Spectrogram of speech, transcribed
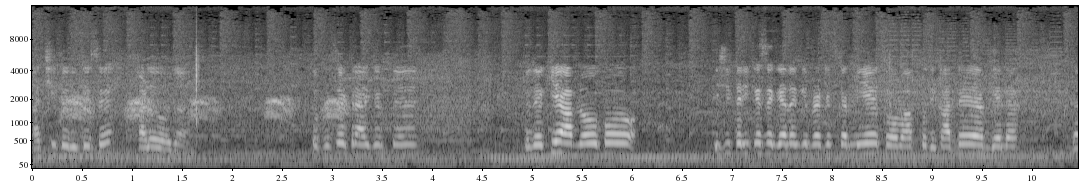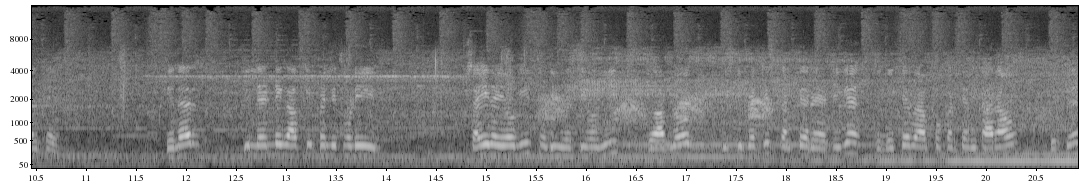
अच्छी तरीके से खड़े हो जाए। तो फिर से ट्राई करते हैं। तो देखिए, आप लोगों को इसी तरीके से गेनर की प्रैक्टिस करनी है तो हम आपको दिखाते हैं, अब गेनर करते हैं। गेनर की लैंडिंग आपकी पहले थोड़ी सही नहीं होगी, थोड़ी वैसी होगी तो आप लोग इसकी प्रैक्टिस करते रहें, ठीक है? तो देखिए, मैं आपको करके दिखा रहा हूँ से।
